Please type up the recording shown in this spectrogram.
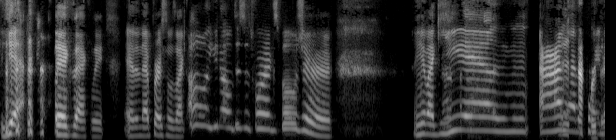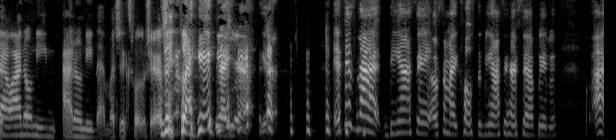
yeah exactly. And then that person was like oh you know this is for exposure. And you're like yeah i'm at a point now i don't need i don't need that much exposure. Like Yeah, yeah, yeah. if it's not Beyonce or somebody close to Beyonce herself, baby, I,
